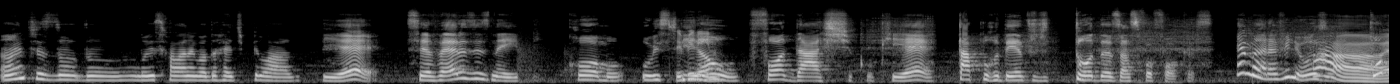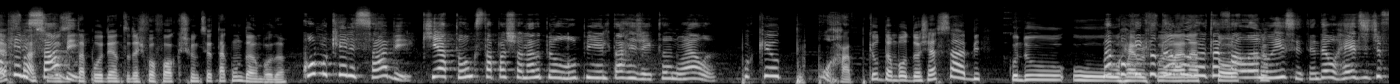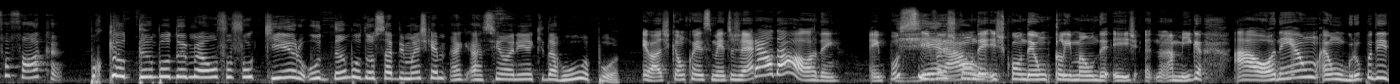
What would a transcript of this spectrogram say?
antes do, do Luiz falar negócio do Red Pilado. E é Severus Snape, como o espião fodástico que é, tá por dentro de todas as fofocas. É maravilhoso. Ah, Como é que ele sabe? você tá por dentro das fofocas quando você tá com o Dumbledore. Como que ele sabe que a Tonks tá apaixonada pelo Lupin e ele tá rejeitando ela? Porque o. Porra, porque o Dumbledore já sabe. Quando o, Mas por Harry que, que o Dumbledore tá toca. falando isso, entendeu? Rede de fofoca. Porque o Dumbledore é um fofoqueiro. O Dumbledore sabe mais que a, a- a senhorinha aqui da rua, pô. Eu acho que é um conhecimento geral da ordem. É impossível esconder, esconder um climão de. ex- Amiga, a ordem é um, é um grupo de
